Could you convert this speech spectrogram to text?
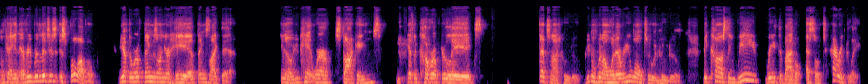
Okay. And every religion is full of them. You have to wear things on your head, things like that you know, you can't wear stockings. You have to cover up your legs. That's not hoodoo. You can put on whatever you want to in hoodoo because see, we read the Bible esoterically,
